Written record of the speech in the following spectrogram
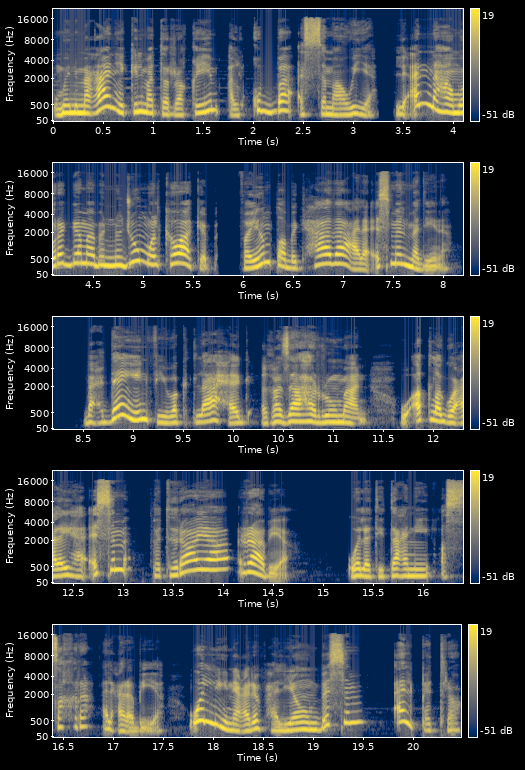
ومن معاني كلمة الرقيم القبة السماوية لأنها مرقمة بالنجوم والكواكب فينطبق هذا على اسم المدينة. بعدين في وقت لاحق غزاها الرومان وأطلقوا عليها اسم بترايا رابيا والتي تعني الصخرة العربية واللي نعرفها اليوم باسم البترا.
